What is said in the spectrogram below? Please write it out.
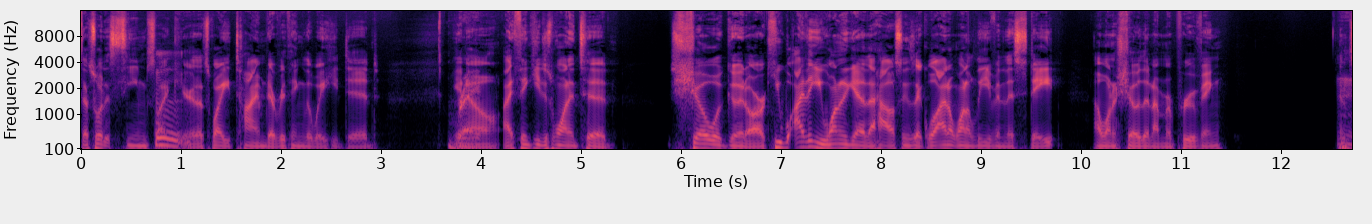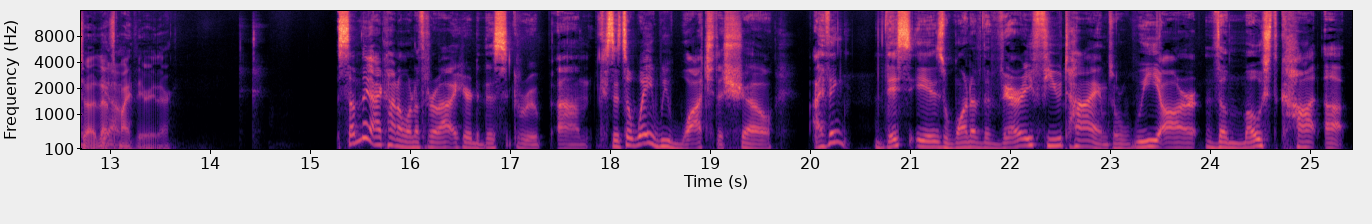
That's what it seems like Mm. here. That's why he timed everything the way he did. You Right. know, I think he just wanted to show a good arc. He I think he wanted to get out of the house and he's like, "Well, I don't want to leave in this state. I want to show that I'm improving." And mm, so that's yeah. my theory there. something I kind of want to throw out here to this group, um, because it's a way we watch the show. I think this is one of the very few times where we are the most caught up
